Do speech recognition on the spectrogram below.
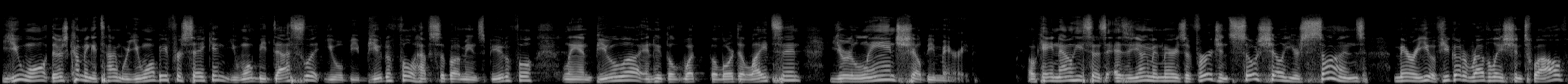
you won't, there's coming a time where you won't be forsaken, you won't be desolate, you will be beautiful. Hephzibah means beautiful, land Beulah, and who the, what the Lord delights in. Your land shall be married. Okay, now he says, as a young man marries a virgin, so shall your sons marry you. If you go to Revelation 12,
